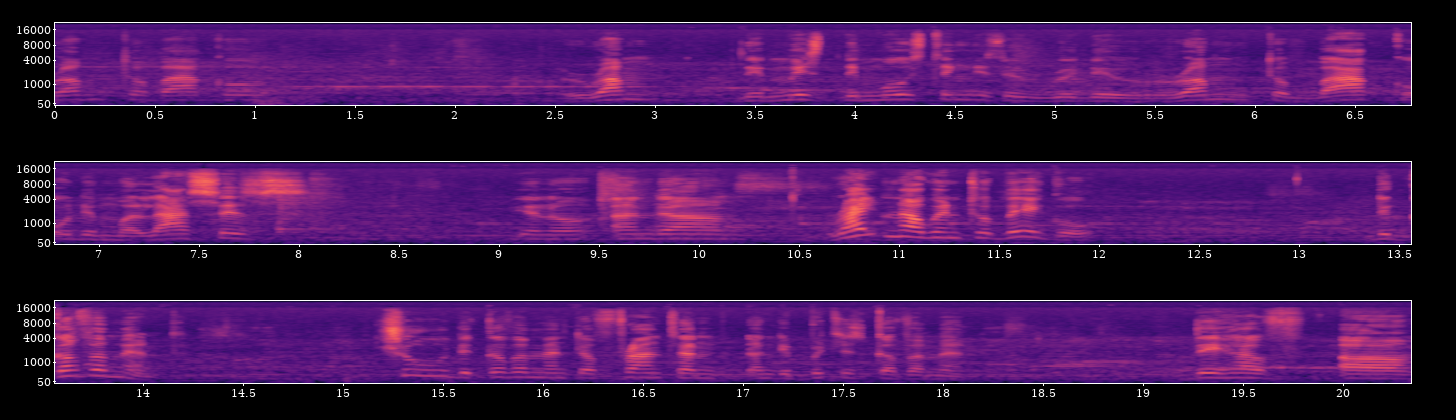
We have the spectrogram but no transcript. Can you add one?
rum, tobacco, rum. The most, the most thing is the, the rum, tobacco, the molasses, you know. And um, right now in Tobago, the government, through the government of France and, and the British government, they have um,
